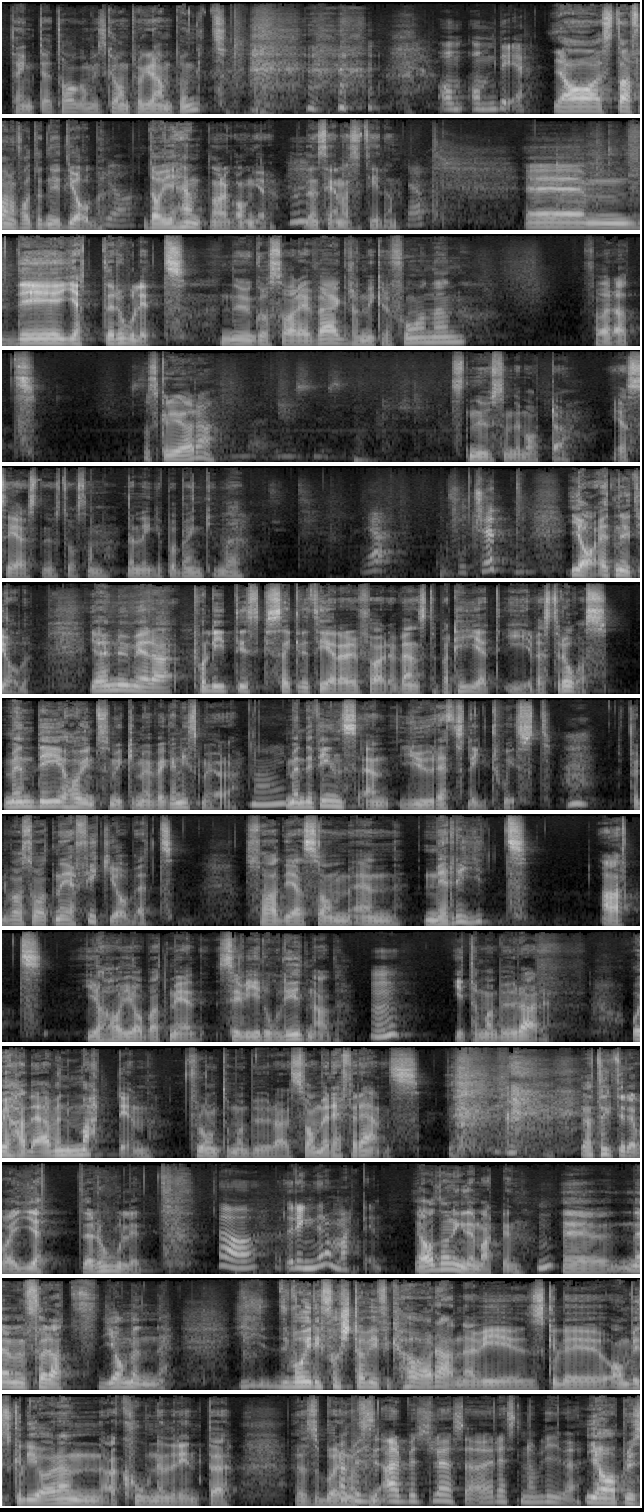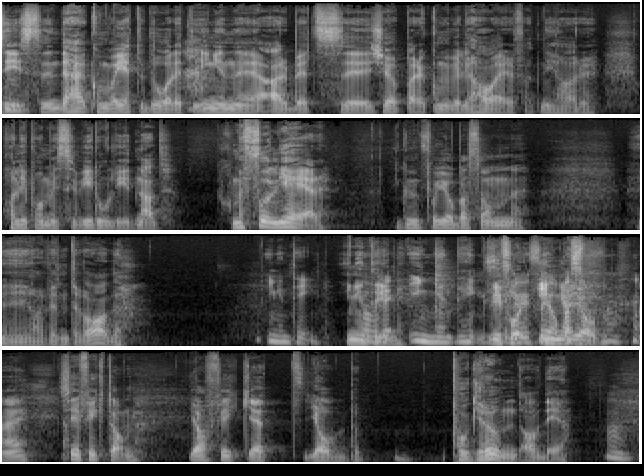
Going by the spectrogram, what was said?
Tänkte ett tag om vi ska ha en programpunkt. Om, om det? Ja, Staffan har fått ett nytt jobb. Ja. Det har ju hänt några gånger den senaste tiden. Ja. Ehm, det är jätteroligt. Nu går Sara iväg från mikrofonen. För att... Vad ska du göra? Snusen där borta. Jag ser snusdåsen. Den ligger på bänken där. ja. Fortsätt. Ja, ett nytt jobb. Jag är numera politisk sekreterare för Vänsterpartiet i Västerås. Men det har ju inte så mycket med veganism att göra. Nej. Men det finns en djurrättslig twist. För det var så att när jag fick jobbet så hade jag som en merit att jag har jobbat med civil olydnad i Tomma burar. Och jag hade även Martin från Tomma burar som referens. jag tyckte det var jätteroligt. Ja, ringde de Martin? Ja, de ringde Martin. Eh, nej, men för att, ja men, det var ju det första vi fick höra när vi skulle, om vi skulle göra en aktion eller inte. Så Ja, började man precis. fun- Arbetslösa resten av livet. ja, precis. Det här kommer vara jättedåligt. Ingen eh, arbetsköpare kommer vilja ha er för att ni har hållit på med civil olydnad. Jag kommer följa er. Ni kommer få jobba som, eh, jag vet inte vad. Ingenting. Ingenting. Ingenting Vi får inga jobba som. jobb. Nej, så jag fick dem. Jag fick ett jobb på grund av det. Mm.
